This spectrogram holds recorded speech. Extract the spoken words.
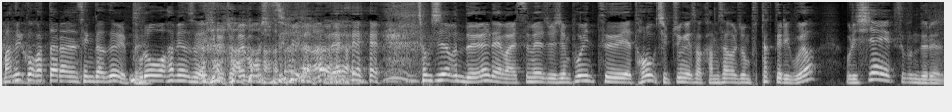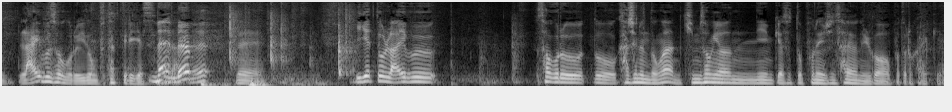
많을 것 같다라는 생각을 부러워하면서 얘기를 좀 해보고 싶습니다. 네. 청취자분들 네 말씀해주신 포인트에 더욱 집중해서 감상을 좀 부탁드리고요. 우리 CIX 분들은 라이브석으로 이동 부탁드리겠습니다. 네. 네. 이게 또 라이브 석으로 또 가시는 동안 김성현님께서 또 보내주신 사연 읽어보도록 할게요.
